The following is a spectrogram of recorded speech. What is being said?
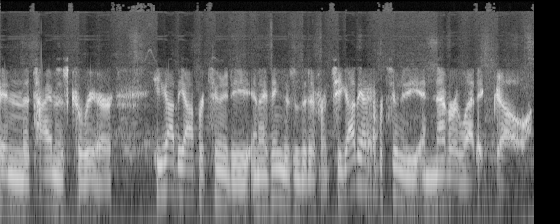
in the time of his career. He got the opportunity, and I think this is the difference. He got the opportunity and never let it go.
